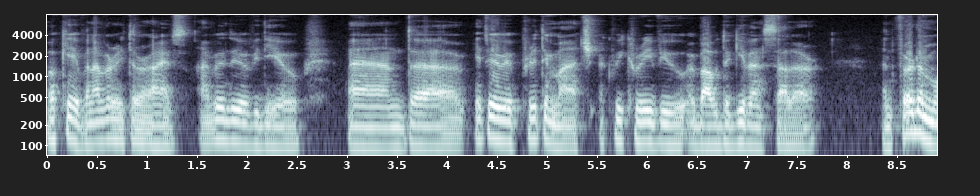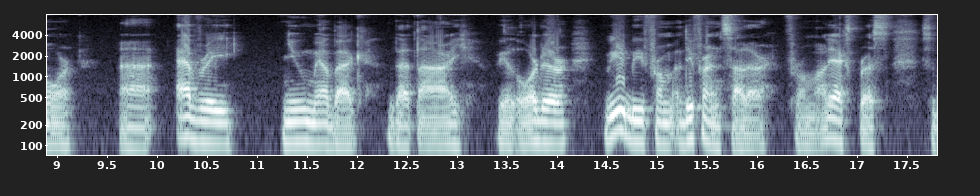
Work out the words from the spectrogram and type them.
okay whenever it arrives I will do a video and uh, it will be pretty much a quick review about the given seller. And furthermore uh, every new mailbag that I will order will be from a different seller from AliExpress. So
